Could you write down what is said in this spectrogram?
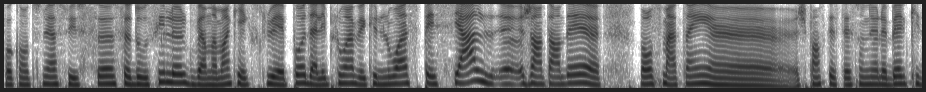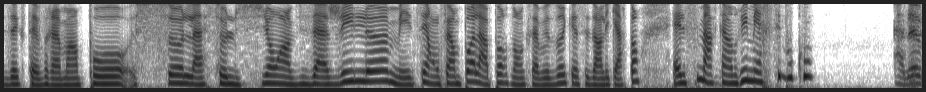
On va continuer à suivre ça. Ce dossier-là, le gouvernement qui excluait pas d'aller plus loin avec une loi spéciale. Euh, j'entendais, euh, bon, ce matin, je pense que c'était Sonia Lebel qui disait que c'était vraiment pas ça la solution envisagée, là. Mais, tu sais, on ferme pas la porte, donc ça veut dire que c'est dans les cartons. Elsie Marc-André, merci beaucoup. À demain.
